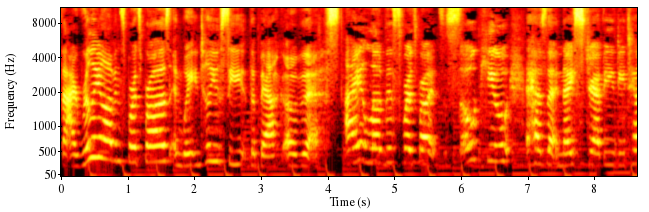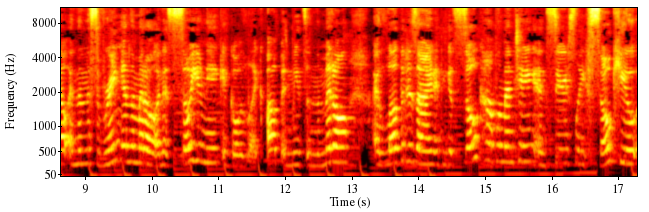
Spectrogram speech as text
that I really love in sports bras and wait until you see the back of this. I love this sports bra. It's so cute. It has that nice strappy detail and then this ring in the middle and it's so unique. It goes like up and meets in the middle. I love the design. I think it's so complimenting and seriously so cute.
